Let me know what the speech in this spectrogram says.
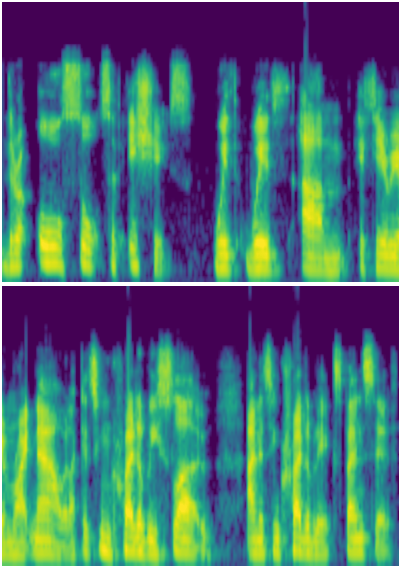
there are all sorts of issues with with um, Ethereum right now. Like it's incredibly slow and it's incredibly expensive.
